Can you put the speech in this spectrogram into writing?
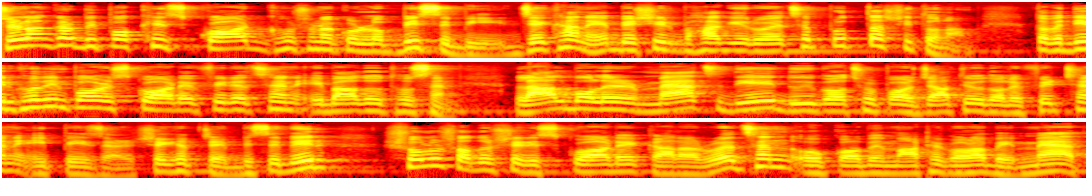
শ্রীলঙ্কার বিপক্ষে স্কোয়াড ঘোষণা করল বিসিবি, যেখানে বেশিরভাগই রয়েছে প্রত্যাশিত নাম। তবে দীর্ঘদিন পর স্কোয়াডে ফিরেছেন ইবাদত হোসেন। লাল বলের ম্যাচ দিয়ে দুই বছর পর জাতীয় দলে ফিরছেন এই পেজার সেক্ষেত্রে বিসিবির ষোলো সদস্যের স্কোয়াডে কারা রয়েছেন ও কবে মাঠে গড়াবে ম্যাচ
